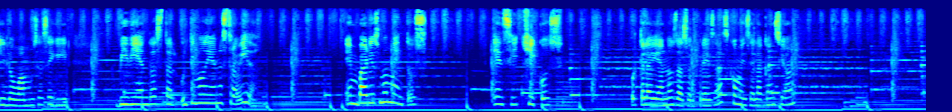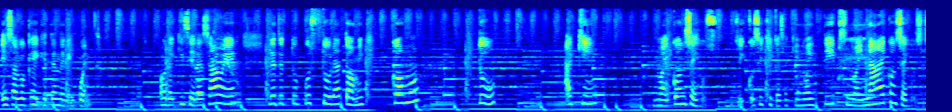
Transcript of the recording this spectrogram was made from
y lo vamos a seguir viviendo hasta el último día de nuestra vida. En varios momentos, en sí chicos, porque la vida nos da sorpresas, como dice la canción, es algo que hay que tener en cuenta. Ahora quisiera saber desde tu postura atómica cómo tú aquí no hay consejos, chicos y chicas, aquí no hay tips, no hay nada de consejos,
